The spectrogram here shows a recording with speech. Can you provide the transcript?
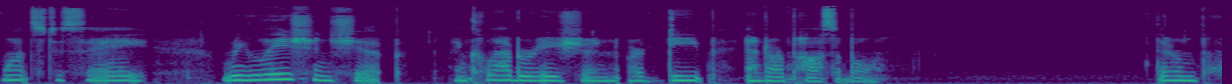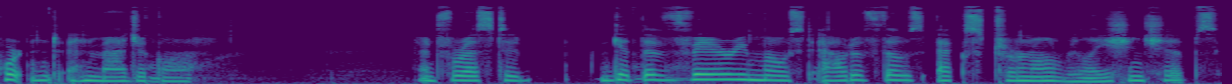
wants to say relationship and collaboration are deep and are possible. They're important and magical. And for us to get the very most out of those external relationships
